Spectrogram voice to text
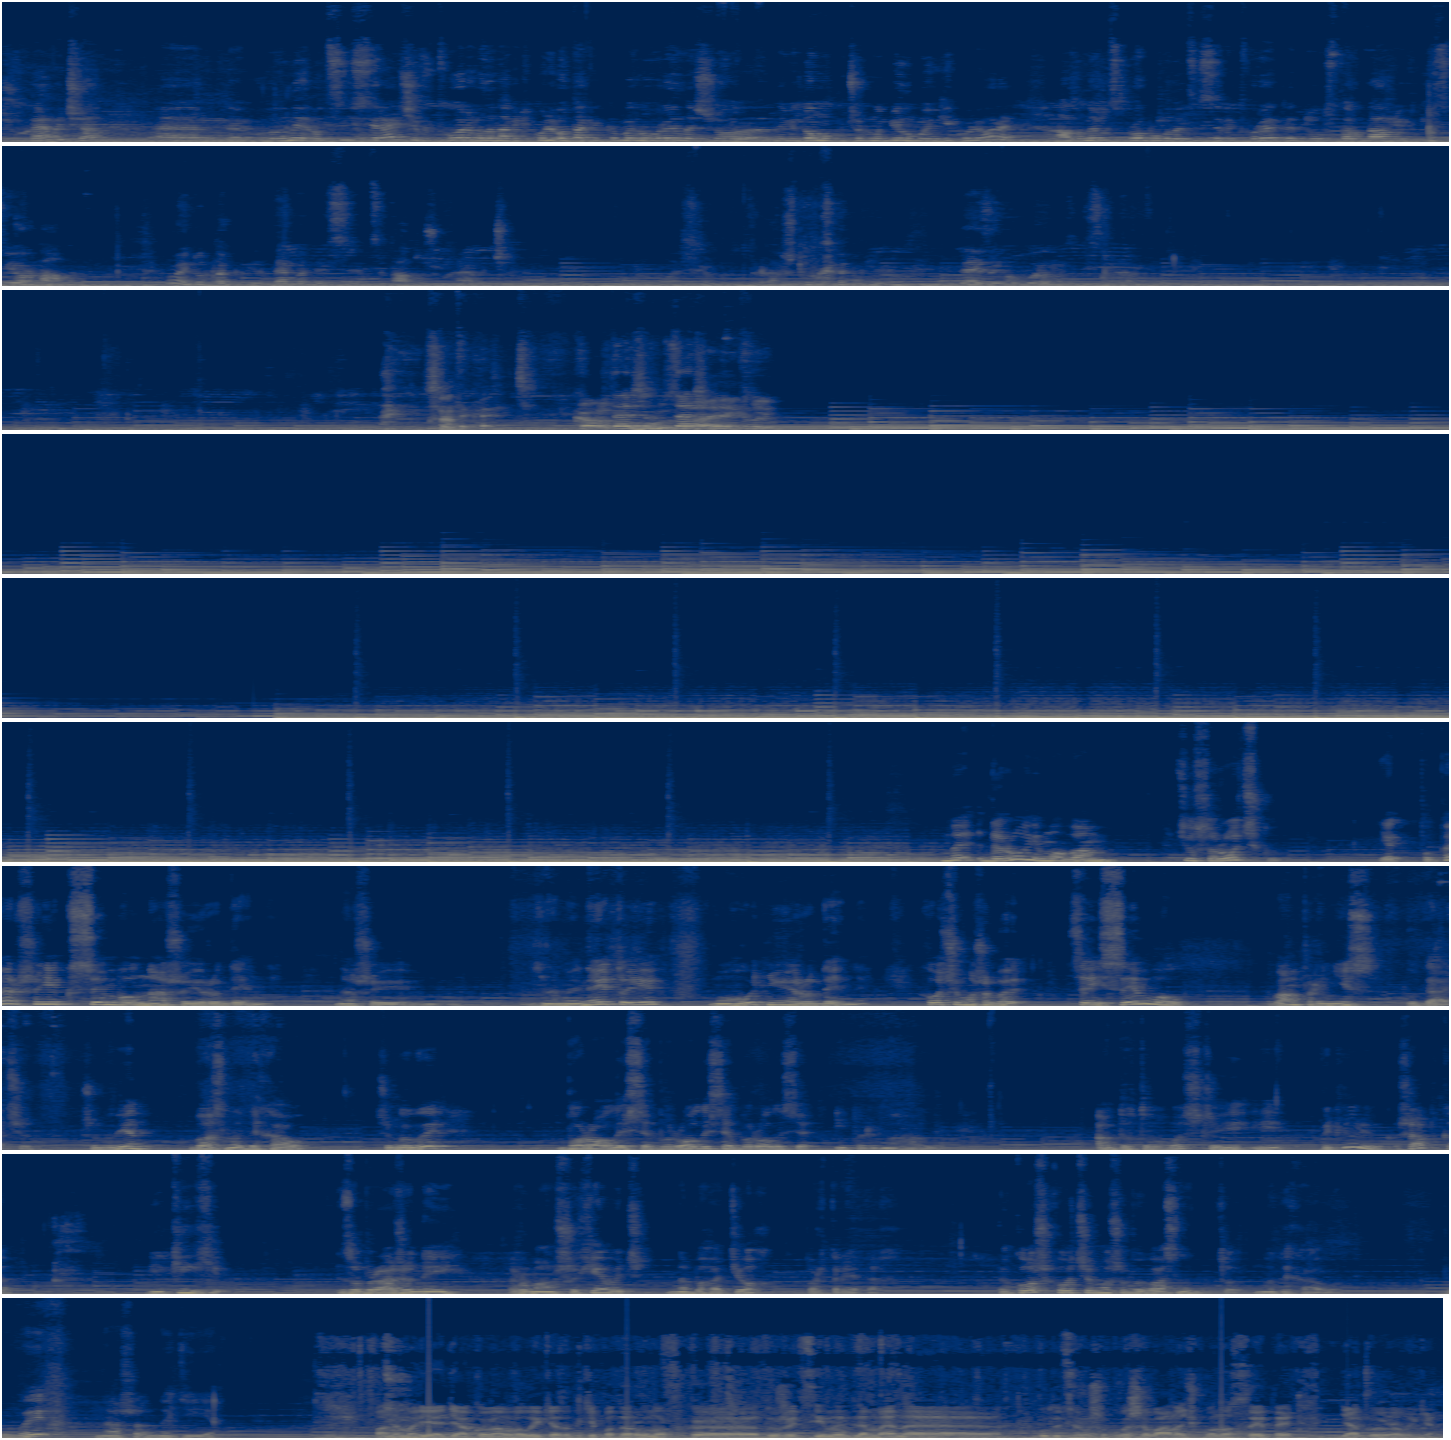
Шухевича. Е, Вони оці всі речі витворювали навіть кольори. Отак, як ми говорили, що е, невідомо по чорно-білому які кольори, а вони спробували це все відтворити ту стародавню такий свій орнамент. Ну і тут так для тебе десь цитату Шухевича. Ось така штука. Ідея, за яку боремося. Така річ. Теж, теж а Ми даруємо вам цю сорочку, як, по-перше, як символ нашої родини, нашої знаменитої, могутньої родини. Хочемо, щоб цей символ вам приніс удачу, щоб він вас надихав, щоб ви боролися, боролися, боролися і перемагали. А до того ще і петлюрівка, шапка, в якій зображений Роман Шухевич на багатьох портретах. Також хочемо, щоб вас надихало, бо ви наша надія. Пане Марія, дякую вам велике за такий подарунок. Е, Дуже цінний для мене. Буду цю вишиваночку носити. Дякую велике.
